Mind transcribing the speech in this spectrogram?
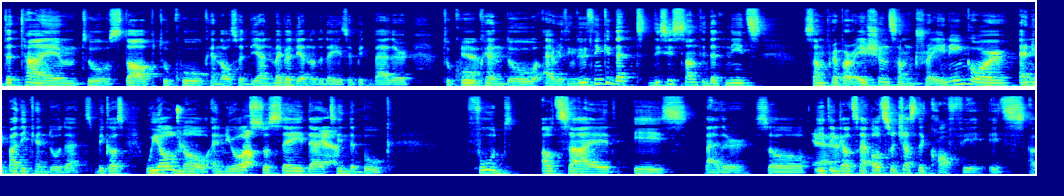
the time to stop to cook and also at the end maybe at the end of the day is a bit better to cook and do everything. Do you think that this is something that needs some preparation some training or anybody can do that? Because we all know and you Well, also say that yeah. in the book food outside is better so eating outside also just the coffee it's a,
